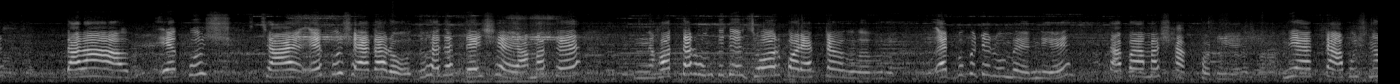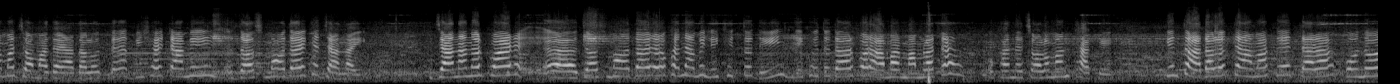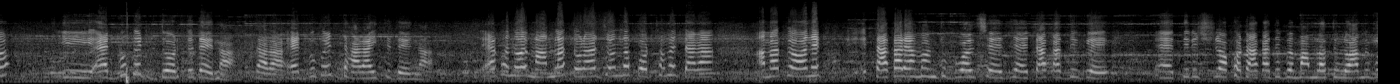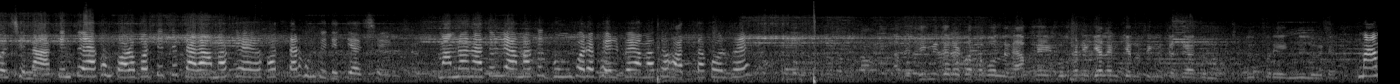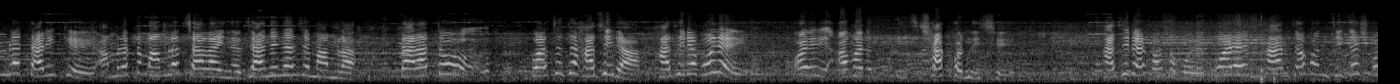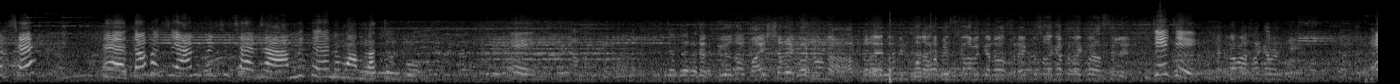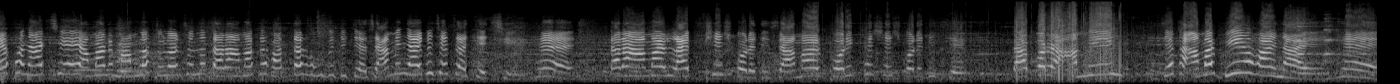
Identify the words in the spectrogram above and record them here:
চার একুশ এগারো দু হাজার তেইশে আমাকে হত্যার হুমকি দিয়ে জোর করে একটা অ্যাডভোকেটের রুমে নিয়ে, তারপর আমার স্বাক্ষর নিয়ে নিয়ে একটা আপুসনামা জমা দেয় আদালতে। বিষয়টা আমি জজ মহোদয়কে জানাই। জানানোর পর জজ মহোদয়ের ওখানে আমি লিখিত দিই। লিখিত দেওয়ার পর আমার মামলাটা ওখানে চলমান থাকে। কিন্তু আদালতে আমাকে তারা কোনো অ্যাডভোকেট ধরতে দেয় না। তারা অ্যাডভোকেট ধারাইতে দেয় না। এখন ওই মামলা তোলার জন্য প্রথমে তারা আমাকে অনেক টাকার অ্যামাউন্ট বলছে যে টাকা দিবে তিরিশ লক্ষ টাকা দিবে মামলা তুলো। আমি বলছি না। কিন্তু এখন পরবর্তীতে তারা আমাকে হত্যার হুমকি দিতে আছে। মামলা না তুললে আমাকে গুম করে ফেলবে আমাকে হত্যা করবে। সিগনেচারের কথা বললেন আপনি ওখানে গেলেন কেন সিগনেচার দেওয়ার জন্য? জোর করে নিল এটা। মামলার তারিখে আমরা তো মামলা চালাই না জানি না যে মামলা। তারা তো বলছে যে হাজিরা। হাজিরা বলে ওই আমার স্বাক্ষর নিচ্ছে। হাজিরার কথা বলে। পরে স্যার যখন জিজ্ঞেস করছে তখন যে আমি বলছি স্যার না আমি কেন মামলা তুলবো? এই জি জি। এখন আছে আমার মামলা তোলার জন্য তারা আমাকে হত্যার হুমকি দিতে আছে আমি ন্যায় বিচার চাইতেছি হ্যাঁ তারা আমার লাইফ শেষ করে দিচ্ছে আমার পরীক্ষা শেষ করে দিচ্ছে তারপরে আমি যে আমার বিয়ে হয় নাই হ্যাঁ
